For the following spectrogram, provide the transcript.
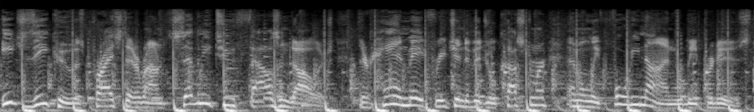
Each Zecoo is priced at around $72,000. They're handmade for each individual customer, and only 49 will be produced.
